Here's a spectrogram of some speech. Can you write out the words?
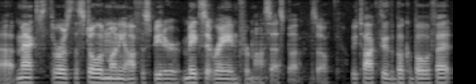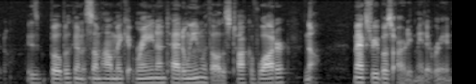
Uh, Max throws the stolen money off the speeder, makes it rain for Mos Espa. So we talked through the book of Boba Fett. Is Boba going to somehow make it rain on Tatooine with all this talk of water? No. Max Rebo's already made it rain.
